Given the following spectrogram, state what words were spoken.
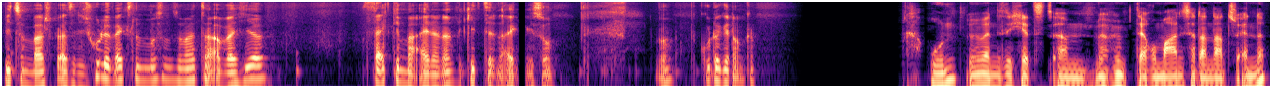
wie zum Beispiel, als er die Schule wechseln muss und so weiter. Aber hier fragt immer einer, ne? Wie geht's dir denn eigentlich so? Ja, guter Gedanke. Und wenn man sich jetzt, ähm, der Roman ist ja dann da zu Ende,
